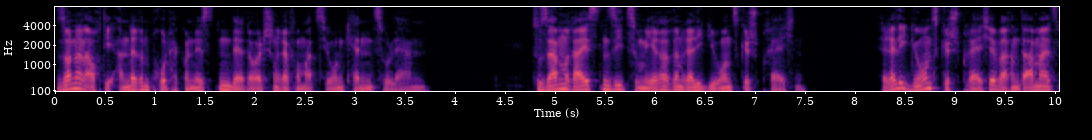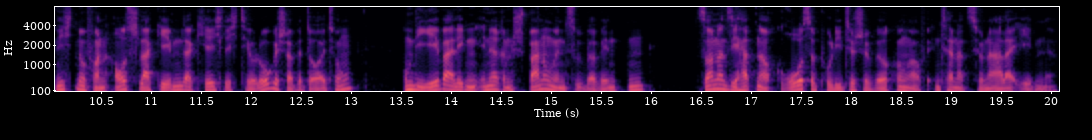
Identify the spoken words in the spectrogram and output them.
sondern auch die anderen Protagonisten der deutschen Reformation kennenzulernen. Zusammen reisten sie zu mehreren Religionsgesprächen. Religionsgespräche waren damals nicht nur von ausschlaggebender kirchlich-theologischer Bedeutung, um die jeweiligen inneren Spannungen zu überwinden, sondern sie hatten auch große politische Wirkung auf internationaler Ebene.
